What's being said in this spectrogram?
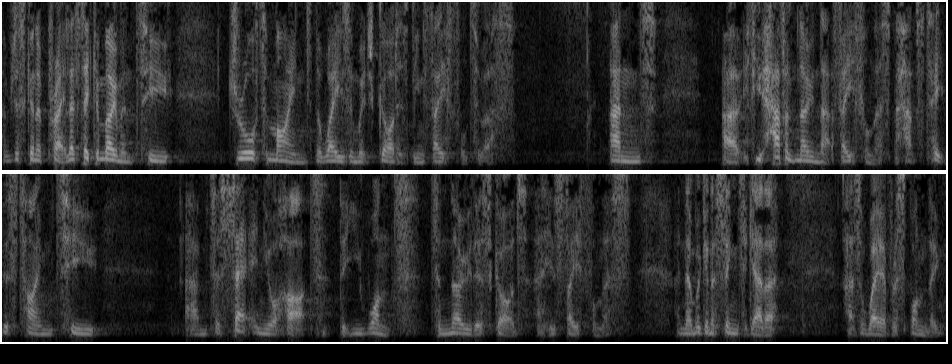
I'm just going to pray. Let's take a moment to draw to mind the ways in which God has been faithful to us. And uh, if you haven't known that faithfulness, perhaps take this time to, um, to set in your heart that you want to know this God and his faithfulness. And then we're going to sing together as a way of responding.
